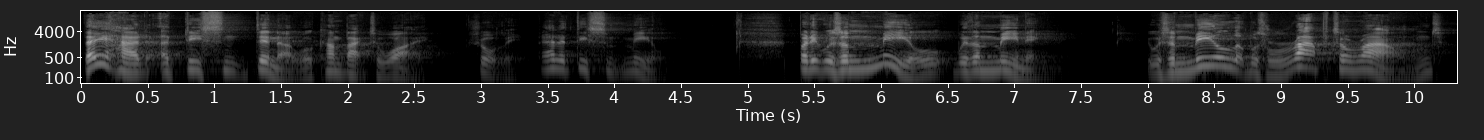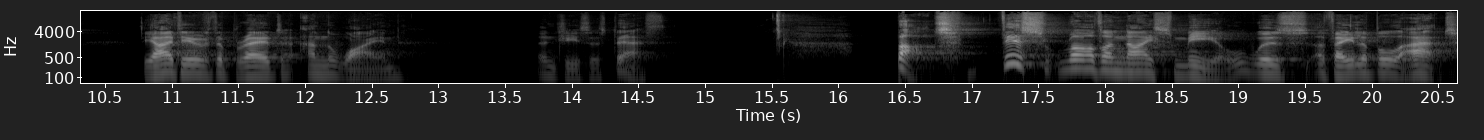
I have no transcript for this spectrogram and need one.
They had a decent dinner. We'll come back to why shortly. They had a decent meal. But it was a meal with a meaning. It was a meal that was wrapped around the idea of the bread and the wine and Jesus' death. But this rather nice meal was available at,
